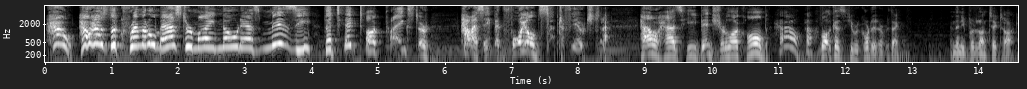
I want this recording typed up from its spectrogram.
How? How has the criminal mastermind known as Mizzy, the TikTok prankster, how has he been foiled, subterfuged? How has he been Sherlock Holmes? How? How? Well, because he recorded everything. And then he put it on TikTok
